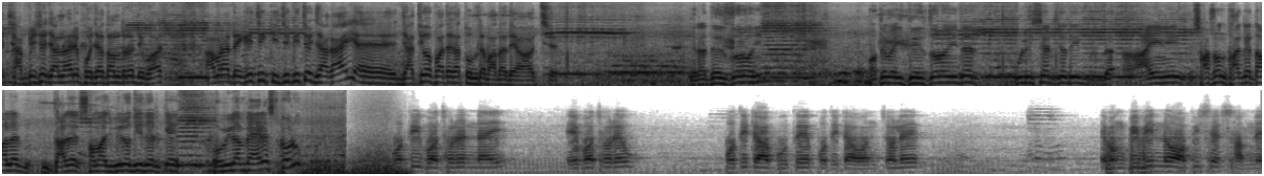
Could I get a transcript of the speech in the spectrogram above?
আজকে ছাব্বিশে জানুয়ারি প্রজাতন্ত্র দিবস। আমরা দেখেছি কিছু কিছু জায়গায় জাতীয় পতাকা তুলতে বাধা দেওয়া হচ্ছে। এরা দেশদ্রোহী। অতএব এই দেশদ্রোহীদের পুলিশের যদি আইনি শাসন থাকে তাহলে তাদের সমাজ বিরোধীদেরকে অবিলম্বে অ্যারেস্ট করুক। প্রতি বছরের ন্যায় এবছরেও প্রতিটা বুথে প্রতিটা অঞ্চলে এবং বিভিন্ন অফিসের সামনে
